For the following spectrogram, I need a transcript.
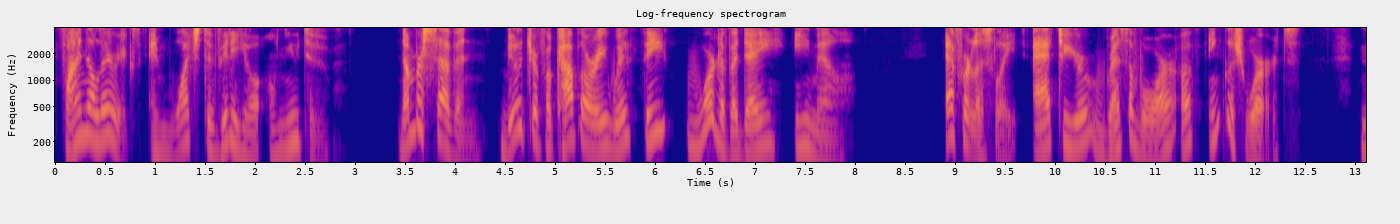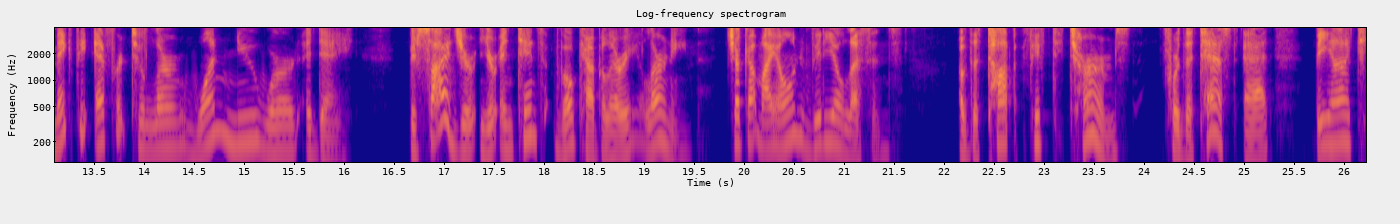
Find the lyrics and watch the video on YouTube. Number seven, build your vocabulary with the Word of a Day email. Effortlessly add to your reservoir of English words. Make the effort to learn one new word a day, besides your, your intense vocabulary learning. Check out my own video lessons of the top 50 terms for the test at bit.ly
